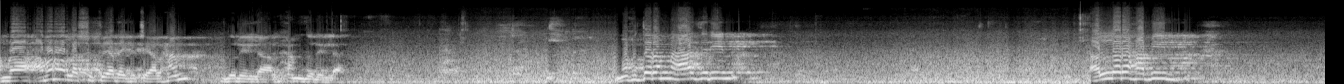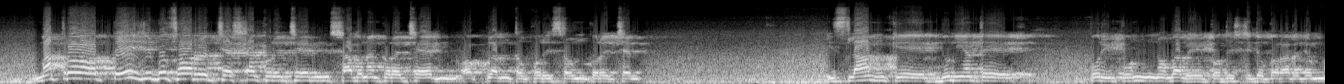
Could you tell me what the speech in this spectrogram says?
আমরা আবার আল্লাহ শুক্রিয়া দেখেছি আলহামদুলিল্লাহ আলহামদুলিল্লাহ। মহতারাম হাজরিন, আল্লাহর হাবিব মাত্র তেইশ বছর চেষ্টা করেছেন, সাধনা করেছেন, অক্লান্ত পরিশ্রম করেছেন। ইসলামকে দুনিয়াতে পরিপূর্ণভাবে প্রতিষ্ঠিত করার জন্য।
